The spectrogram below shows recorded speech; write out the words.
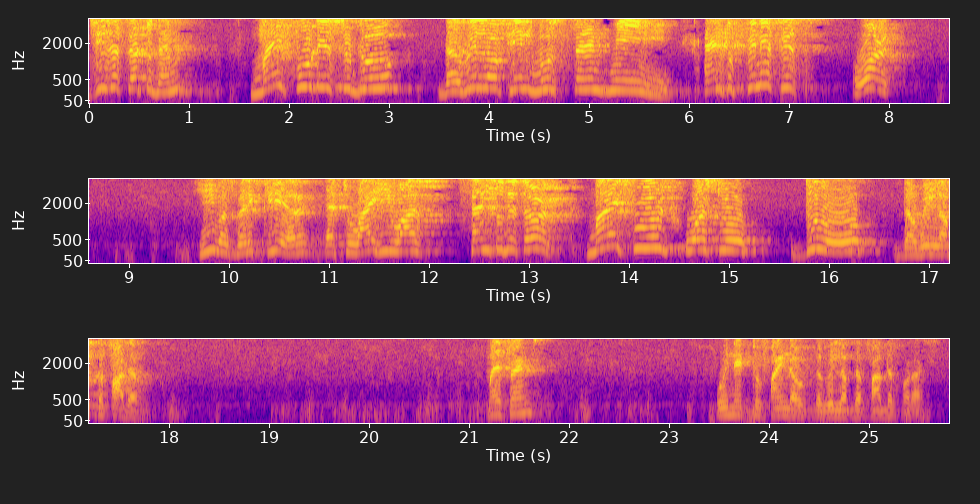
Jesus said to them, My food is to do the will of him who sent me and to finish his work. He was very clear as to why he was sent to this earth. My food was to do the will of the Father. My friends, we need to find out the will of the Father for us.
